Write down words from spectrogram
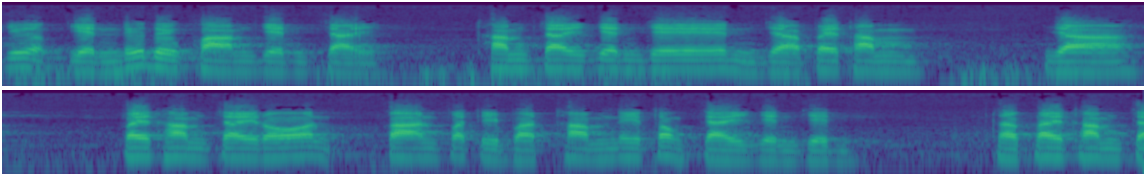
เยือกเย็นหรือโดยความเย็นใจทำใจเย็นๆอย่าไปทำอย่าไปทำใจร้อน การปฏิบัติธรรมนี่ต้องใจเย็นๆ ถ้าใครทำใจ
